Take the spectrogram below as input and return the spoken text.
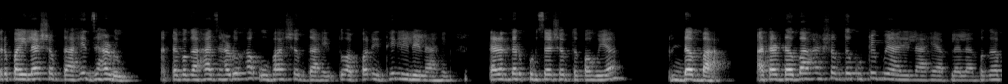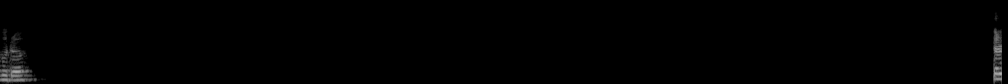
तर पहिला शब्द आहे झाडू. आता बघा हा झाडू हा उभा शब्द आहे. तो आपण इथे लिहिलेला आहे. त्यानंतर पुढचा शब्द पाहूया डबा. आता डबा हा शब्द कुठे मिळालेला आहे आपल्याला बघा बरं. तर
